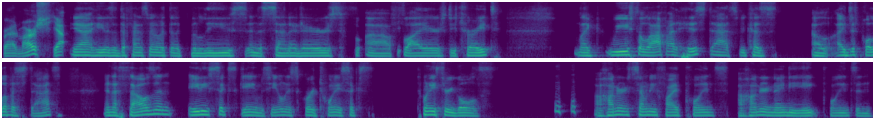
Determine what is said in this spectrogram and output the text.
Brad Marsh. Yeah. Yeah, he was a defenseman with the, the Leafs and the Senators, uh, Flyers, Detroit. Like we used to laugh at his stats because uh, I just pulled up his stats. In a thousand eighty six games, he only scored 26 23 goals, 175 points, 198 points in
